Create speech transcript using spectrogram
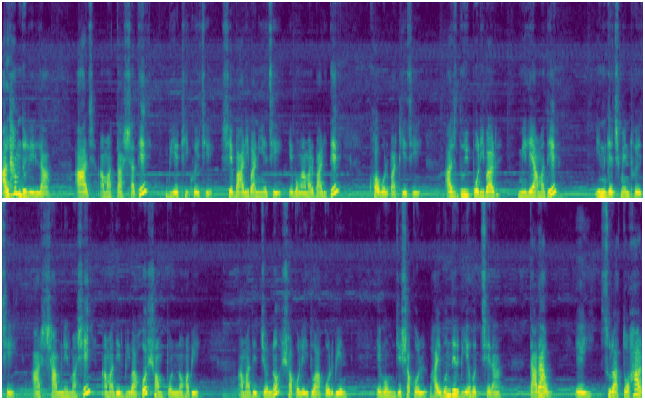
আলহামদুলিল্লাহ, আজ আমার তার সাথে বিয়ে ঠিক হয়েছে। সে বাড়ি বানিয়েছে এবং আমার বাড়িতে খবর পাঠিয়েছে। আজ দুই পরিবার মিলে আমাদের এনগেজমেন্ট হয়েছে। আর সামনের মাসেই আমাদের বিবাহ সম্পন্ন হবে। আমাদের জন্য সকলেই দোয়া করবেন। এবং যে সকল ভাই বোনদের বিয়ে হচ্ছে না, তারাও এই সুরা তোহার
